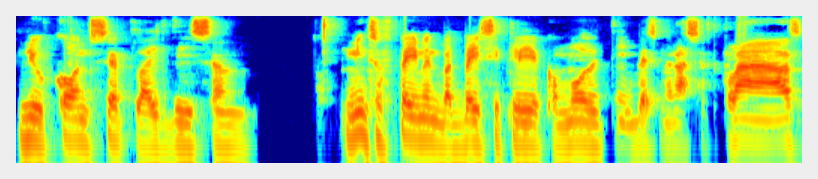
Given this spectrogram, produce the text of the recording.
new concept, like this um, means of payment, but basically a commodity investment asset class,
